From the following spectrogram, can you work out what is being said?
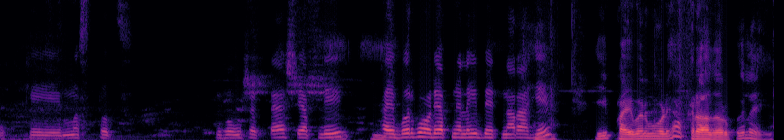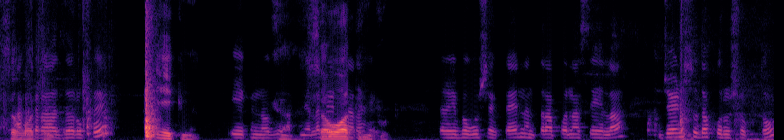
ओके मस्तच. हे बघू शकता अशी आपली फायबर बॉडी आपल्याला ही भेटणार आहे. ही फायबर बोर्ड आहे अकरा हजार रुपयाला आहे सव्वा अकरा हजार रुपये. एक नाही एक नग आपल्याला सव्वा भेटणार तीन आहे. फूट. तर हे बघू शकताय नंतर आपण असे ह्याला जॉईंट सुद्धा करू शकतो.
